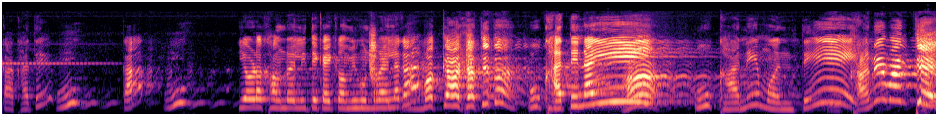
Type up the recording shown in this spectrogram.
का खाते? ऊ, का? ऊ. एवढं खाऊन राहिली ते काही कमी होऊन राहिलं का? मग का खाते तर? ऊ खाते नाही. हा. ऊ खाणे म्हणते. खाणे म्हणते.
